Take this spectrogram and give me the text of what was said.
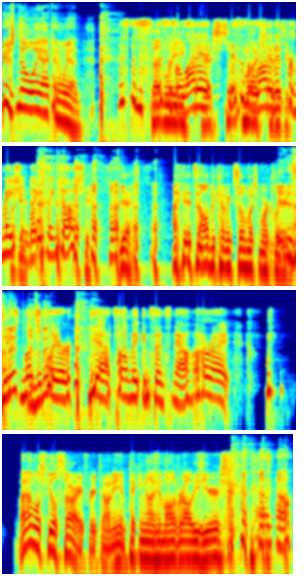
there's no way I can win. This is this is a lot of so this is a lot of information, don't you think, Josh? yes. I- It's all becoming so much more clear. Isn't now. it? It's much Isn't it? clearer. yeah, it's all making sense now. All right. I almost feel sorry for Tony, and picking on him all over all these years. I know.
